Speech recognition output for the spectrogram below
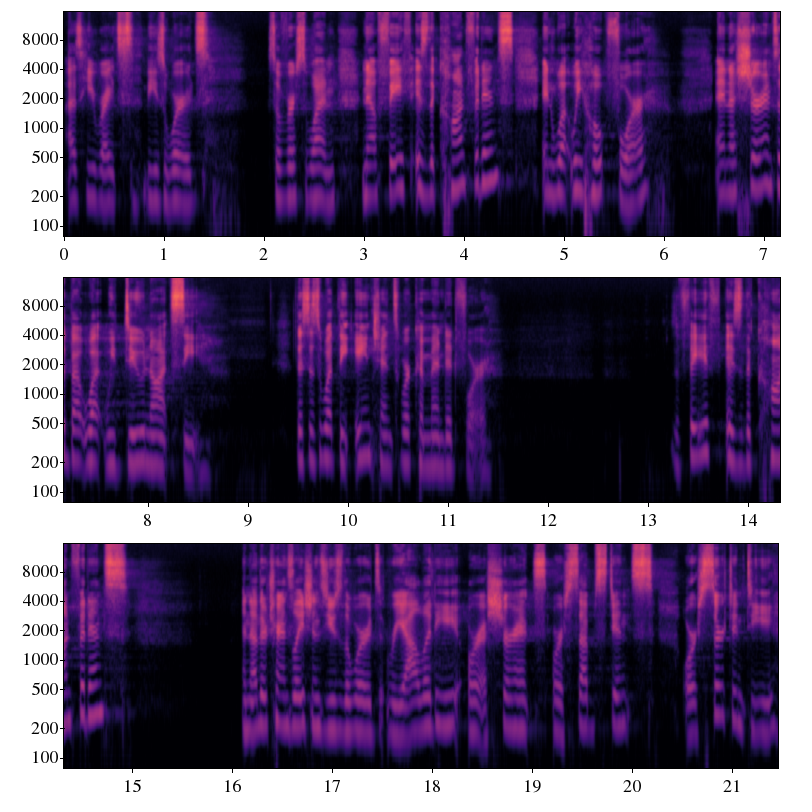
as he writes these words. So, verse 1 Now, faith is the confidence in what we hope for and assurance about what we do not see. This is what the ancients were commended for. The faith is the confidence and other translations use the words reality or assurance or substance or certainty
